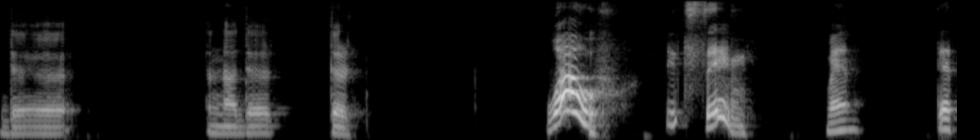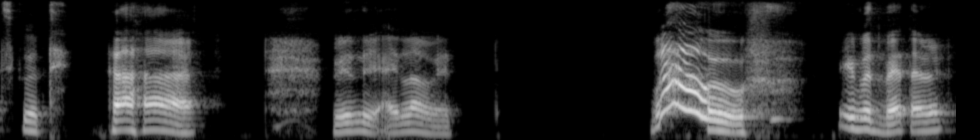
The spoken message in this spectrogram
the another third. Wow! It's same man. That's good. Really I love it. Wow! Even better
